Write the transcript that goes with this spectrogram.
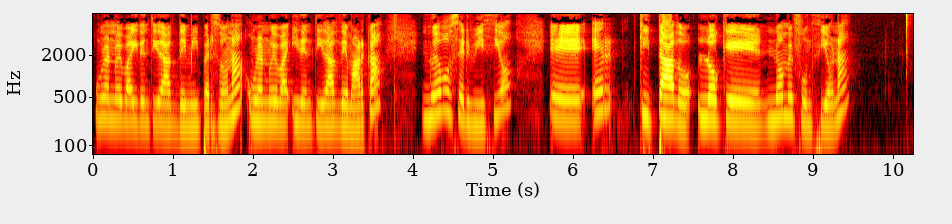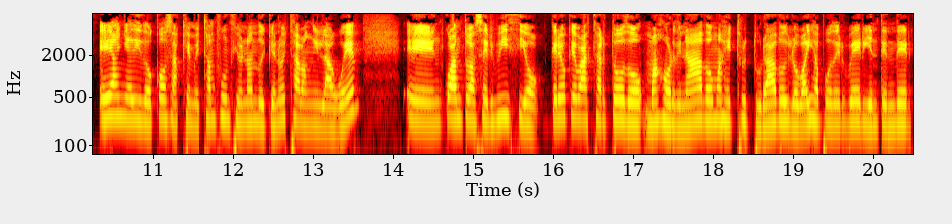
una nueva identidad de mi persona, una nueva identidad de marca, nuevo servicio. Eh, he quitado lo que no me funciona he añadido cosas que me están funcionando y que no estaban en la web. Eh, en cuanto a servicio, creo que va a estar todo más ordenado, más estructurado y lo vais a poder ver y entender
